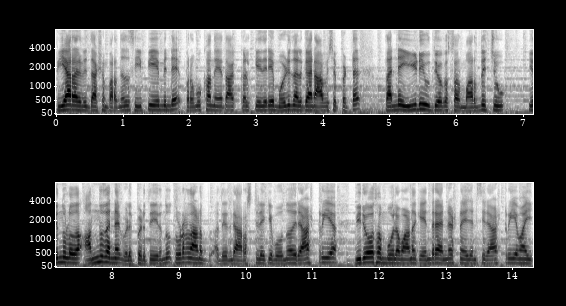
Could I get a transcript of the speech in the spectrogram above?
പി ആർ അരവിന്ദാക്ഷൻ പറഞ്ഞത് സി പി എമ്മിന്റെ പ്രമുഖ നേതാക്കൾക്കെതിരെ മൊഴി നൽകാൻ ആവശ്യപ്പെട്ട് തന്നെ ഇ ഡി ഉദ്യോഗസ്ഥർ മർദ്ദിച്ചു എന്നുള്ളത് അന്ന് തന്നെ വെളിപ്പെടുത്തിയിരുന്നു. തുടർന്നാണ് അദ്ദേഹത്തിന്റെ അറസ്റ്റിലേക്ക് പോകുന്നത്. രാഷ്ട്രീയ വിരോധം മൂലമാണ് കേന്ദ്ര അന്വേഷണ ഏജൻസി രാഷ്ട്രീയമായി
